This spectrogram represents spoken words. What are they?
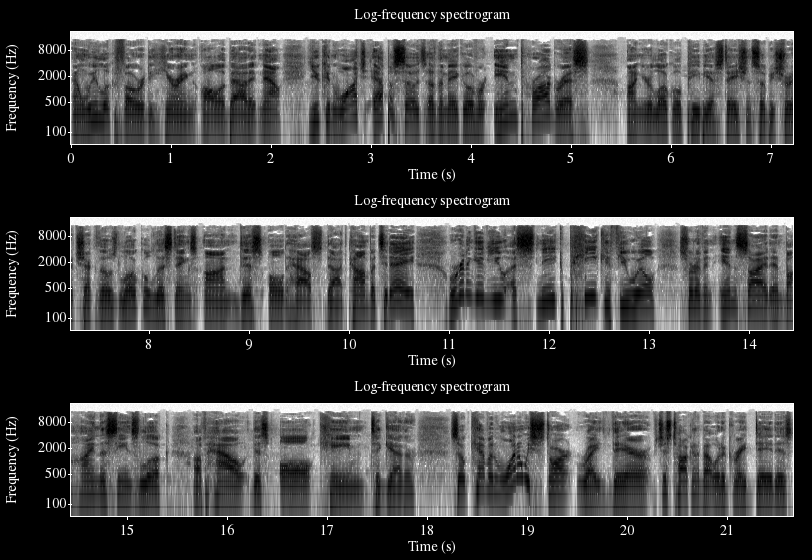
And we look forward to hearing all about it. Now, you can watch episodes of the makeover in progress on your local PBS station, so be sure to check those local listings on thisoldhouse.com. But today, we're going to give you a sneak peek, if you will, sort of an inside and behind the scenes look of how this all came together. So, Kevin, why don't we start right there, just talking about what a great day it is.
